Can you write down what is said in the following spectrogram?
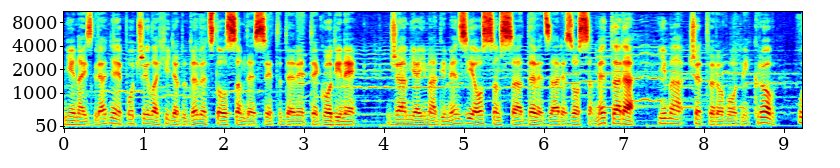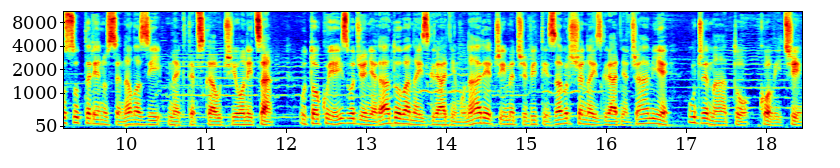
Njena izgradnja je počela 1989. godine. Džamija ima dimenzije 8 sa 9,8 metara, ima četverovodni krov, u suterenu se nalazi Mektepska učionica. U toku je izvođenje radova na izgradnje munare, čime će biti završena izgradnja džamije u džematu Kolići.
